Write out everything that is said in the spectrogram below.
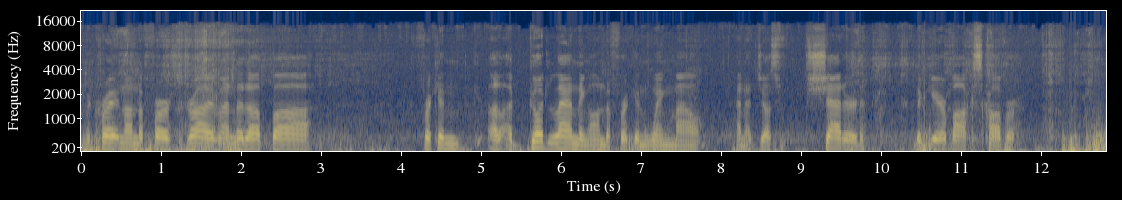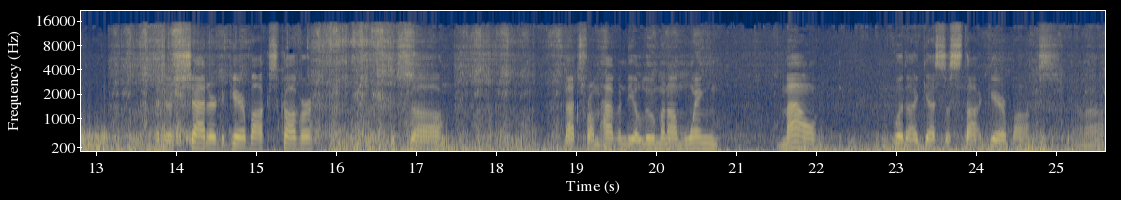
the Kraton on the first drive ended up uh, frickin' a, a good landing on the frickin' wing mount, and it just shattered the gearbox cover. I just shattered the gearbox cover. So that's from having the aluminum wing mount with, I guess, a stock gearbox, you know.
